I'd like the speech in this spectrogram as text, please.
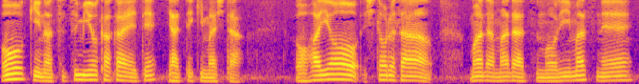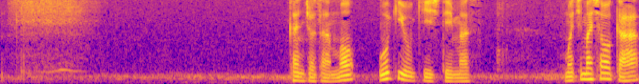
大きな包みを抱えてやってきました。おはようシトルさん。まだまだ積もりますね。館長さんもウキウキしています。持ちましょうか？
